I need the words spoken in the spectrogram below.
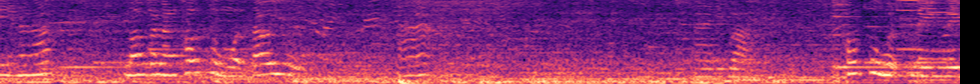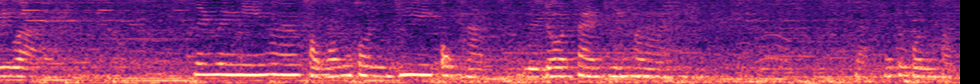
ริงๆนะคะ เรากำลังเข้าสู่หมดเศร้าอยู่นะฮะมาดีกว่า เข้าสู่บทเพลงเลยดีกว่า เพลงเพลงนี้มาของบให้คนที่อกหักหรือโดนแฟนทิ้งมา อยากให้ทุกคนฟัง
